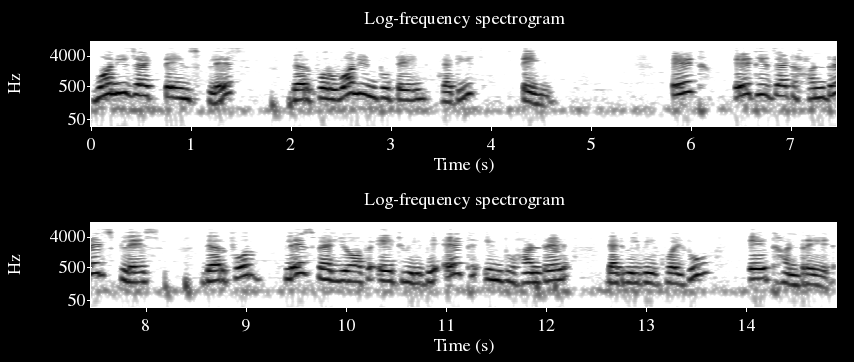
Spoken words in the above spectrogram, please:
1 is at 10's place. Therefore 1 into 10 that is 10. 8, 8 is at 100's place. Therefore place value of 8 will be 8 into 100 that will be equal to 800.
